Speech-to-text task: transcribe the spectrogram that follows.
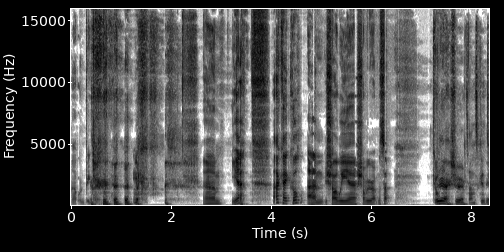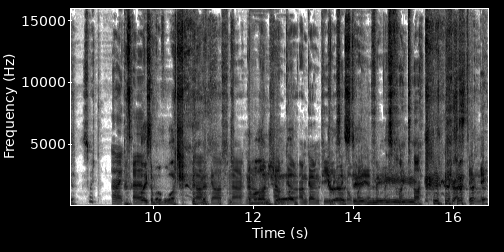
that would be good. um, yeah. Okay, cool. Um, shall we? Uh, shall we wrap this up? Cool. yeah, sure. Sounds good. Yeah. Sweet. All right. Let's uh, play some Overwatch. oh God, no, no. Come on, I'm, I'm, go- I'm going purely Trust single player in from this me. point on. Trust in me.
